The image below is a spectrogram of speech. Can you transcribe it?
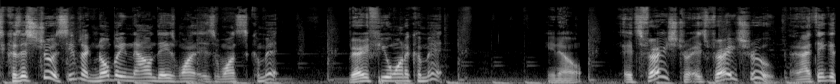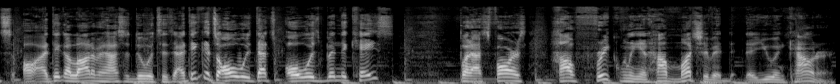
Because it's true. It seems like nobody nowadays wants to commit. Very few want to commit. You know, it's very true. It's very true, and I think it's. I think a lot of it has to do with. I think it's always that's always been the case, but as far as how frequently and how much of it that you encounter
